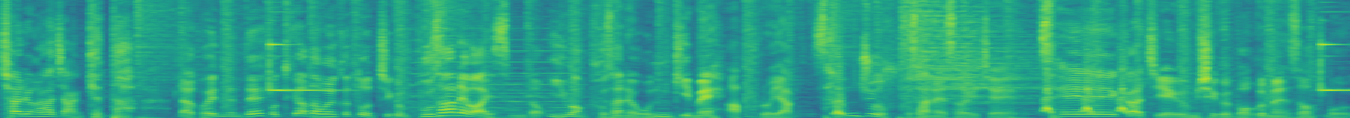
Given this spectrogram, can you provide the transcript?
촬영을 하지 않겠다라고 했는데 어떻게 하다 보니까 또 지금 부산에 와 있습니다. 이왕 부산에 온 김에 앞으로 약 3주 부산에서 이제 세 가지의 음식을 먹으면서 뭐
